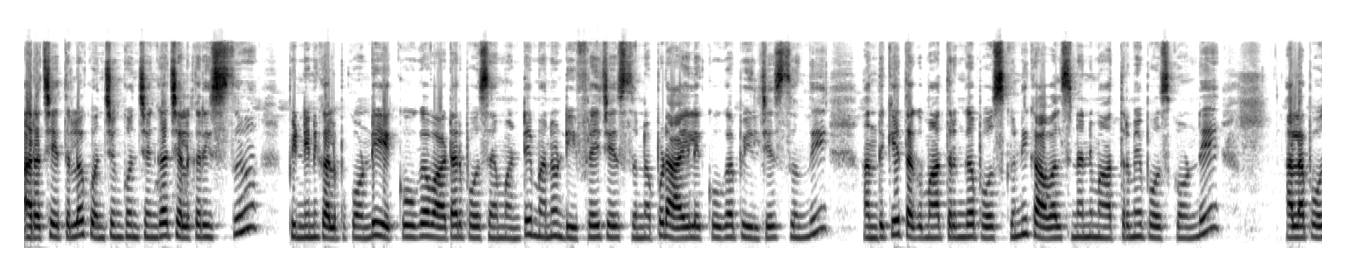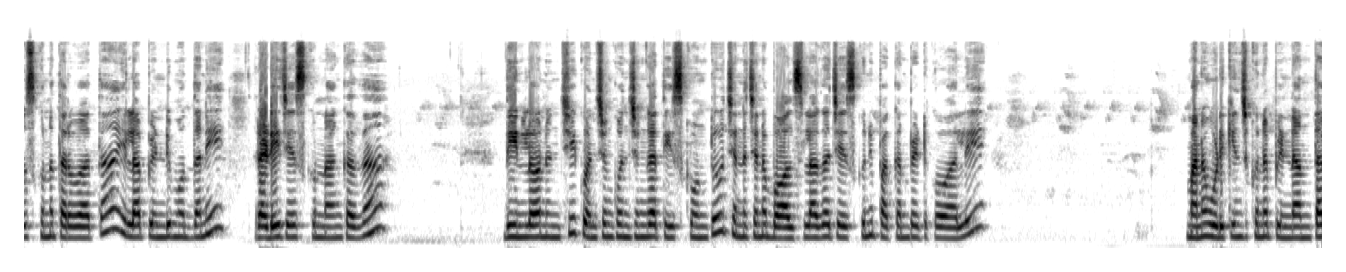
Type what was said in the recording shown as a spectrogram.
అరచేతిలో కొంచెం కొంచెంగా చిలకరిస్తూ పిండిని కలుపుకోండి. ఎక్కువగా వాటర్ పోసామంటే మనం డీప్ ఫ్రై చేస్తున్నప్పుడు ఆయిల్ ఎక్కువగా పీల్చేస్తుంది అందుకే తగు మాత్రంగా పోసుకుని కావాల్సినన్ని మాత్రమే పోసుకోండి. అలా పోసుకున్న తర్వాత ఇలా పిండి ముద్దని రెడీ చేసుకున్నాం కదా. దీనిలో నుంచి కొంచెం కొంచెంగా తీసుకుంటూ చిన్న చిన్న బాల్స్ లాగా చేసుకుని పక్కన పెట్టుకోవాలి. మనం ఉడికించుకున్న పిండి అంతా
